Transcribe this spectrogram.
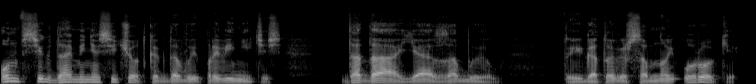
Он всегда меня сечет, когда вы провинитесь. Да-да, я забыл. Ты готовишь со мной уроки.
